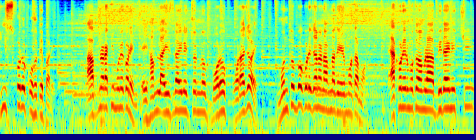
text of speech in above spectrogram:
বিস্ফোরকও হতে পারে। আপনারা কি মনে করেন এই হামলা ইসরায়েলের জন্য বড় পরাজয়? মন্তব্য করে জানান আপনাদের মতামত। এখনের মতো আমরা বিদায় নিচ্ছি।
